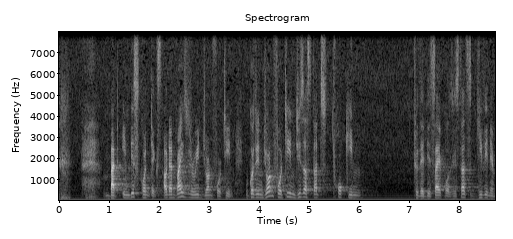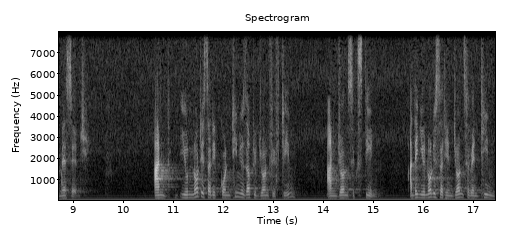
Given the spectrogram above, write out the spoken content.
but in this context, I would advise you to read John 14, because in John 14, Jesus starts talking to the disciples. He starts giving a message. And you notice that it continues up to John 15 and John 16. And then you notice that in John 17,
